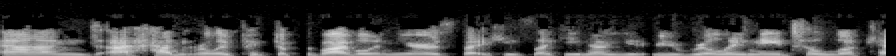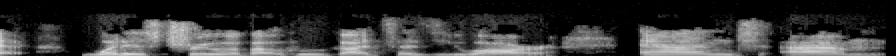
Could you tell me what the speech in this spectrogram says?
and I hadn't really picked up the Bible in years. But he's like, you know, you, you really need to look at what is true about who God says you are. And um,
